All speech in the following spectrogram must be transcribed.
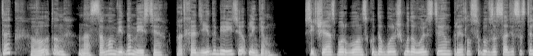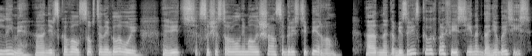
Так, вот он, на самом видном месте. Подходи, добери тёпленьким. Сейчас Бурбон с куда большим удовольствием прятался бы в засаде с остальными, а не рисковал собственной головой, ведь существовал немалый шанс огрести первым. Однако без рисковых профессий иногда не обойтись.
